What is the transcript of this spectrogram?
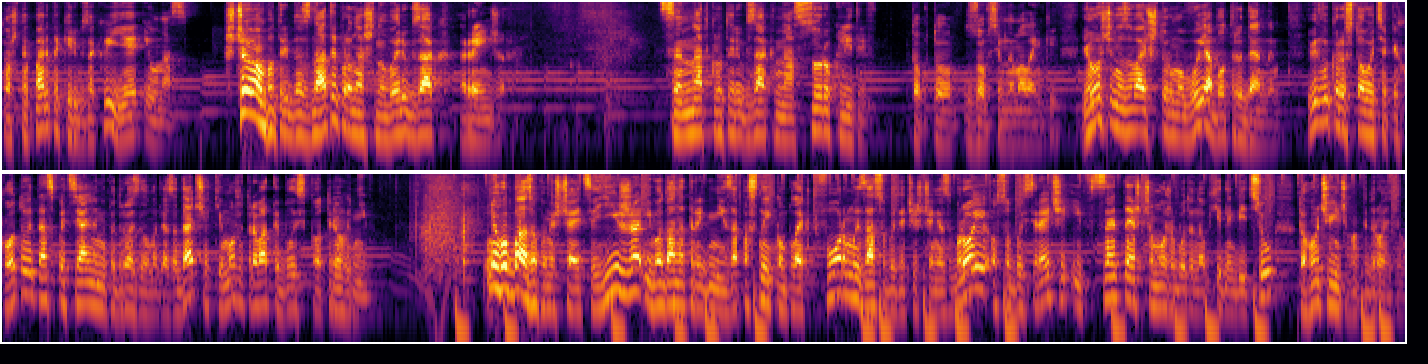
Тож тепер такі рюкзаки є і у нас. Що вам потрібно знати про наш новий рюкзак Ranger? Це надкрутий рюкзак на 40 літрів, тобто зовсім не маленький. Його ще називають штурмовий або триденним. Він використовується піхотою та спеціальними підрозділами для задач, які можуть тривати близько трьох днів. В нього базово поміщається їжа і вода на три дні, запасний комплект форми, засоби для чищення зброї, особисті речі і все те, що може бути необхідним бійцю того чи іншого підрозділу.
